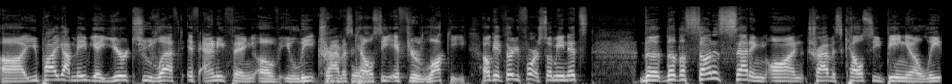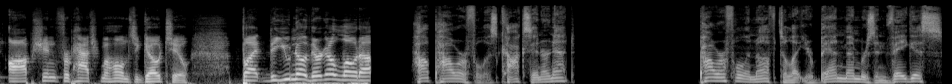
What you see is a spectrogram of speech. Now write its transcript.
Uh, you probably got maybe a year or two left, if anything, of elite Travis 34. Kelce, if you're lucky. Okay, 34. So I mean, it's the, the the sun is setting on Travis Kelce being an elite option for Patrick Mahomes to go to, but do you know they're going to load up. How powerful is Cox Internet? Powerful enough to let your band members in Vegas,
